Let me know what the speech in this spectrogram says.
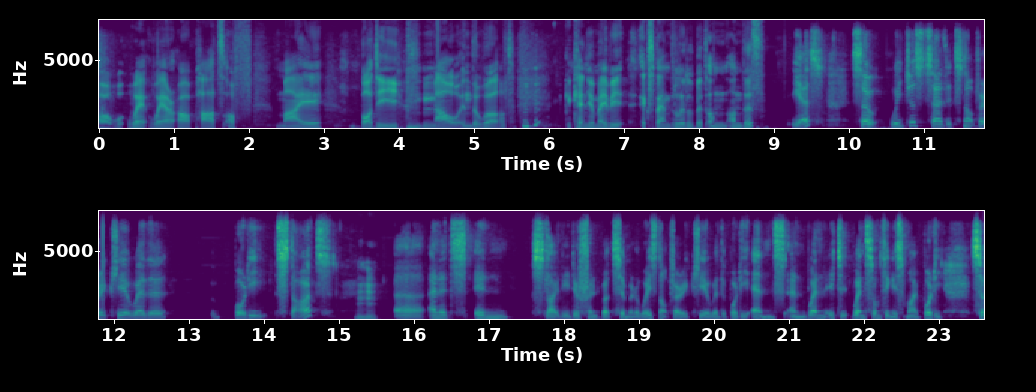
or where where are parts of my body now in the world? Mm-hmm. Can you maybe expand a little bit on on this? Yes. So we just said it's not very clear where the body starts, mm-hmm. uh, and it's in slightly different but similar ways. Not very clear where the body ends and when it when something is my body. So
